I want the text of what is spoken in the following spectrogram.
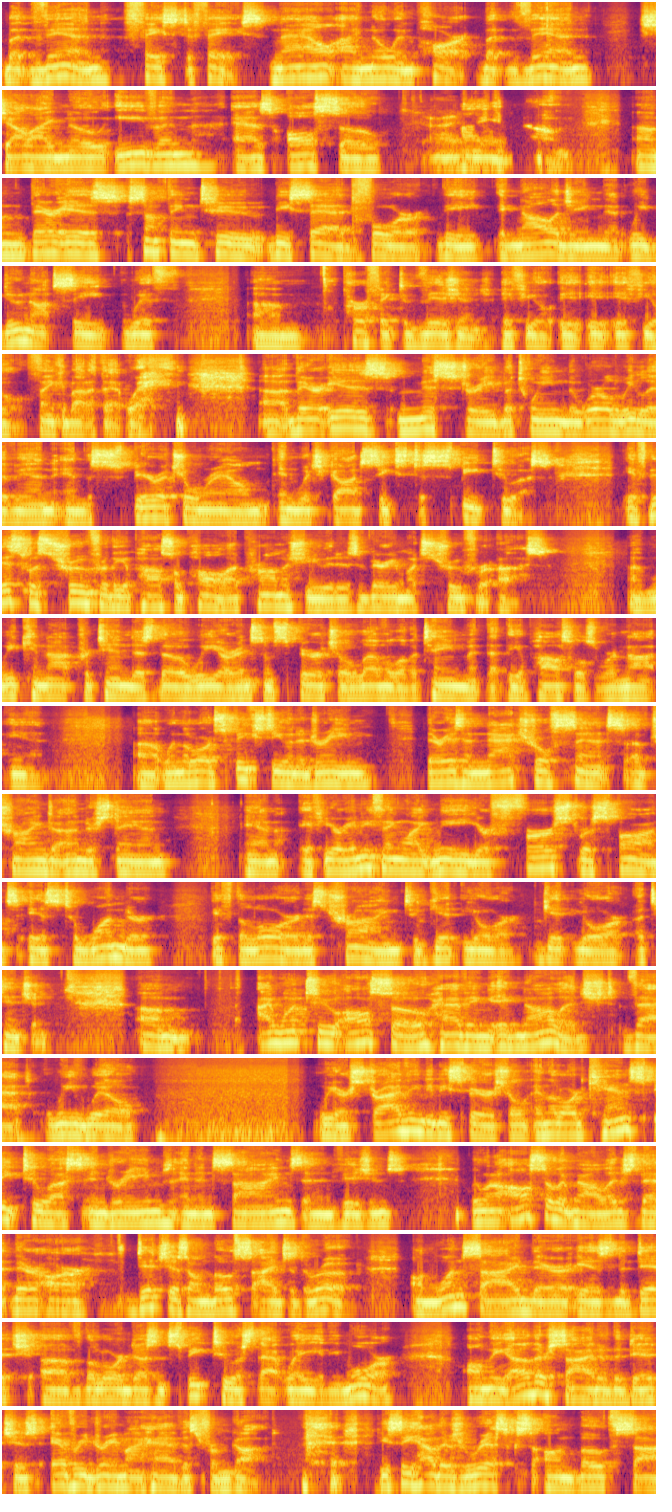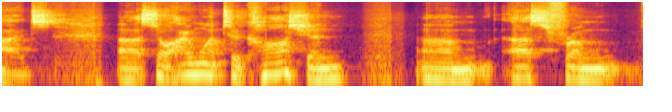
but then face to face. Now I know in part, but then shall I know even as also I, I am known. Um, there is something to be said for the acknowledging that we do not see with um, perfect vision, if you if you'll think about it that way. Uh, there is mystery between the world we live in and the spiritual realm in which God seeks to speak to us. If this was true for the Apostle Paul, I promise you, it is very much true for us. Um, we cannot pretend as though we are in some spiritual level of attainment that the apostles were not in. Uh, when the Lord speaks to you in a dream, there is a natural sense of trying to understand. And if you're anything like me, your first response is to wonder if the Lord is trying to get your get your attention. Um, I want to also, having acknowledged that we will we are striving to be spiritual, and the Lord can speak to us in dreams and in signs and in visions. We want to also acknowledge that there are ditches on both sides of the road. On one side, there is the ditch of the Lord doesn't speak to us that way anymore. On the other side of the ditch is every dream I have is from God. you see how there's risks on both sides. Uh, so I want to caution um, us from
